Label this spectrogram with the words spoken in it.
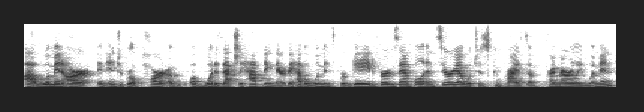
uh, women are an integral part of, of what is actually happening there. They have a women's brigade, for example, in Syria, which is comprised of primarily women.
